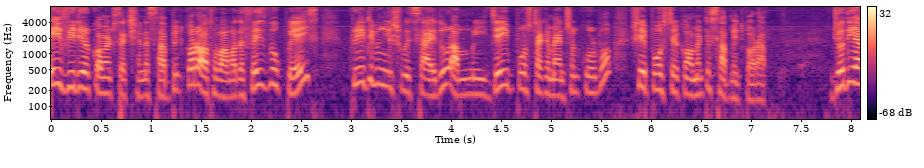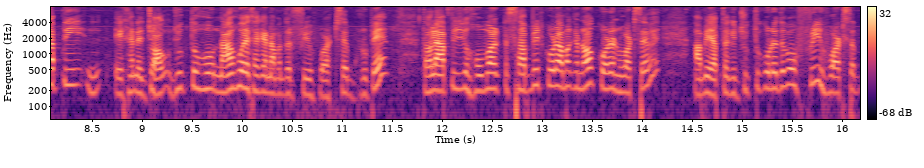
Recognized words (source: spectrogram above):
এই ভিডিওর কমেন্ট সেকশনে সাবমিট করো অথবা আমাদের Facebook page creative English with Saidur আমি যেই পোস্টটাকে মেনশন করব, সেই পোস্টের কমেন্টে সাবমিট করা। যদি আপনি এখানে যুক্ত না হয়ে থাকেন আমাদের ফ্রি হোয়াটসঅ্যাপ গ্রুপে তাহলে আপনি যদি হোমওয়ার্কটা সাবমিট করে আমাকে নক করেন হোয়াটসঅ্যাপে আমি আপনাকে যুক্ত করে দেবো free WhatsApp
